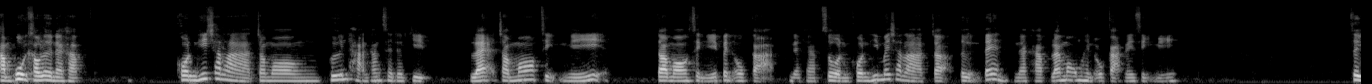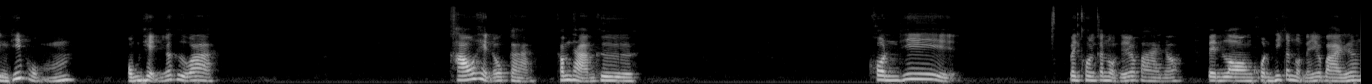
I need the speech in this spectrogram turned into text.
คำพูดเขาเลยนะครับ คนที่ฉลาดจะมองพื้นฐานทางเศรษฐกิจ และจะมอบสิ่งนี้จะมองสิ่งนี้เป็นโอกาสนะครับ ส่วนคนที่ไม่ฉลาดจะตื่นเต้นนะครับ และมองเห็นโอกาสในสิ่งนี้ สิ่งที่ผมผมเห็นก็คือว่าเขาเห็นโอกาสคำถามคือ คนที่เป็นคนกำหนดนโยบายเนาะเป็นรองคนที่กำหนดนโยบายเรื่อง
